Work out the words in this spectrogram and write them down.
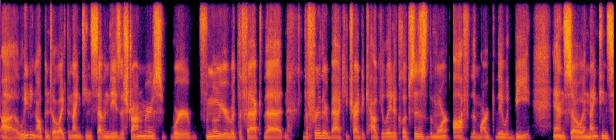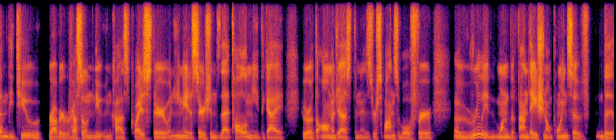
uh, leading up until like the 1970s, astronomers were familiar with the fact that the further back you tried to calculate eclipses, the more off the mark they would be. And so in 1972, Robert Russell Newton caused quite a stir when he made assertions that Ptolemy, the guy who wrote the Almagest and is responsible for uh, really one of the foundational points of the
